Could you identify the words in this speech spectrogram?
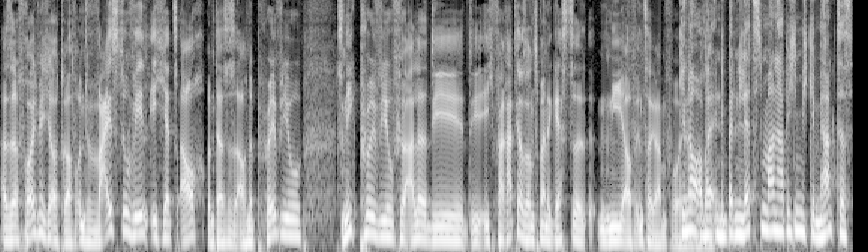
Also da freue ich mich auch drauf. Und weißt du, wen ich jetzt auch, und das ist auch eine Preview Sneak Preview für alle, die, die ich verrate ja sonst meine Gäste nie auf Instagram vorher. Genau, aber in, bei den letzten Malen habe ich nämlich gemerkt, dass,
